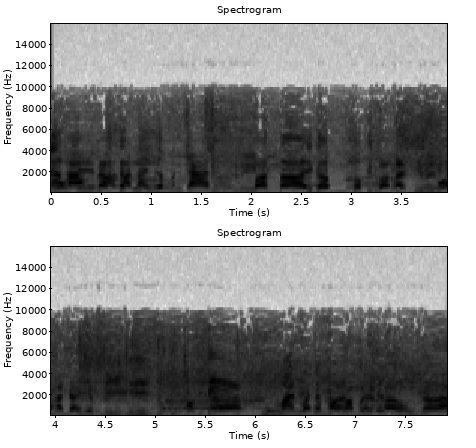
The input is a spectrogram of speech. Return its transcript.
นะโอคะเคนะฝากกันหลายเรื่องเหมือนกัน ภาคใต้ครับ ก็ผิดหวังหลายทีมโดยเฉพาะหาดใหญ่ FC ที่ก่อนที่จะมุ่งมั่นว่าจะเข้ารอบแชมเปี้ยนส์ลีกใช่นะคะ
